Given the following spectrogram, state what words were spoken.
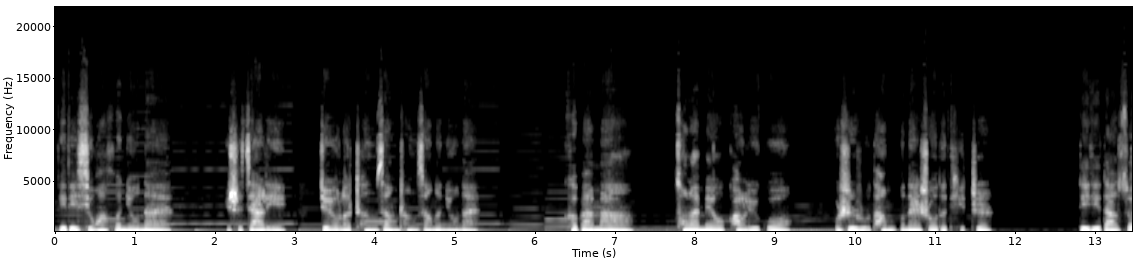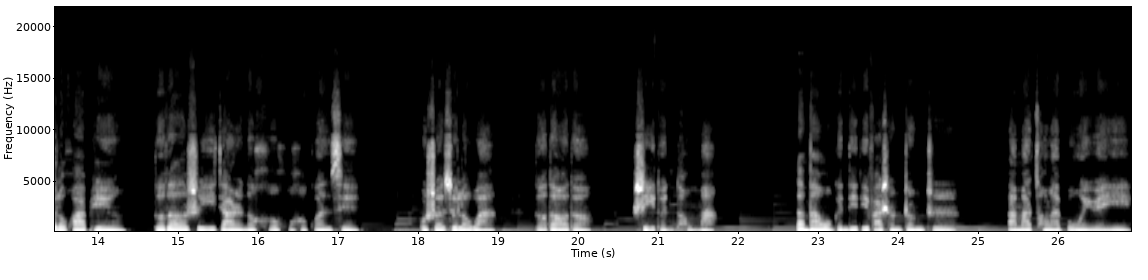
弟弟喜欢喝牛奶，于是家里就有了成箱成箱的牛奶。可爸妈从来没有考虑过。我是乳糖不耐受的体质。弟弟打碎了花瓶，得到的是一家人的呵护和关心；我摔碎了碗，得到的是一顿痛骂。但凡我跟弟弟发生争执，爸妈从来不问原因，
